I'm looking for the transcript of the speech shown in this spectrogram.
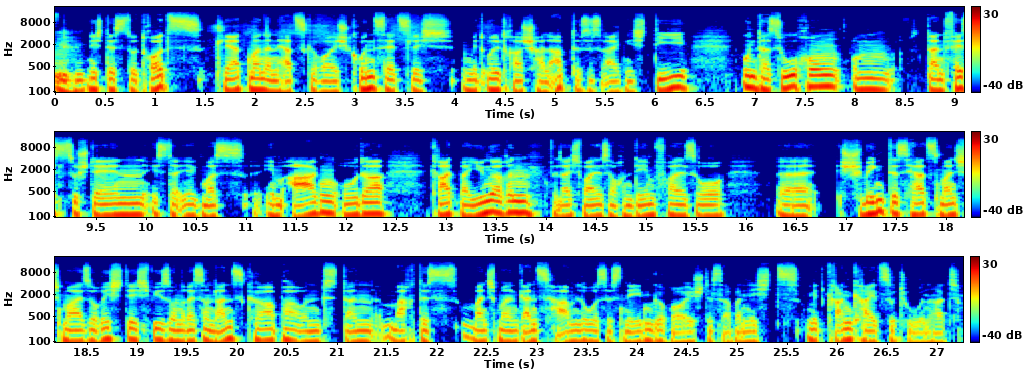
Mhm. Nichtsdestotrotz klärt man ein Herzgeräusch grundsätzlich mit Ultraschall ab. Das ist eigentlich die Untersuchung, um dann festzustellen, ist da irgendwas im Argen oder gerade bei Jüngeren, vielleicht war es auch in dem Fall so, äh, schwingt das Herz manchmal so richtig wie so ein Resonanzkörper und dann macht es manchmal ein ganz harmloses Nebengeräusch, das aber nichts mit Krankheit zu tun hat.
